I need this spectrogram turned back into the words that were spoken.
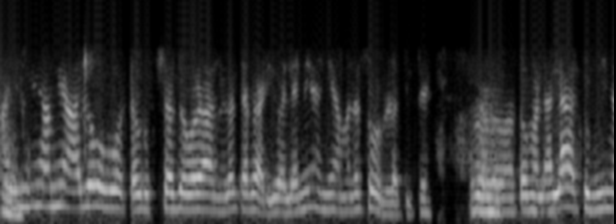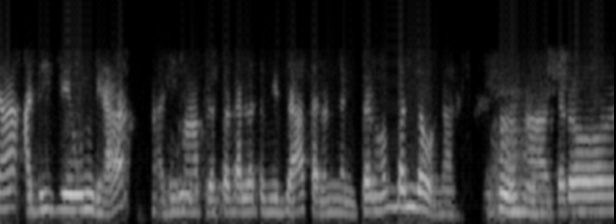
आणि आम्ही आलो वटवृक्षाजवळ आणलं त्या गाडीवाल्याने आणि आम्हाला सोडलं तिथे. तो म्हणाला तुम्ही ना आधी जेवून घ्या. आधी महाप्रसादाला तुम्ही जा. कारण नंतर मग बंद होणार. हा, तर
